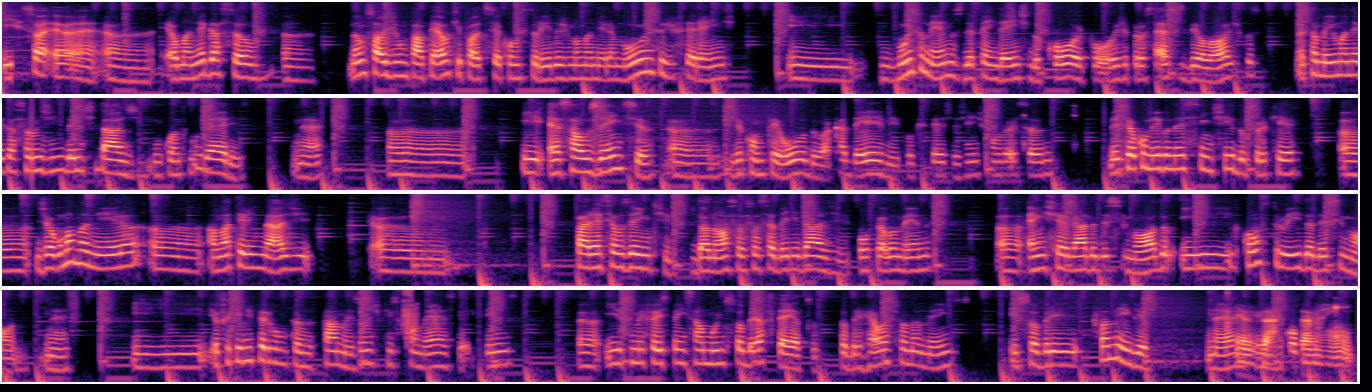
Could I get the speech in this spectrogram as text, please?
e isso é, é, é uma negação, não só de um papel que pode ser construído de uma maneira muito diferente e muito menos dependente do corpo ou de processos biológicos, mas também uma negação de identidade enquanto mulheres, né? Uh, e essa ausência uh, de conteúdo acadêmico, que seja a gente conversando, mexeu comigo nesse sentido, porque uh, de alguma maneira uh, a maternidade parece ausente da nossa sociabilidade, ou pelo menos é enxergada desse modo e construída desse modo, né? E eu fiquei me perguntando, tá, mas onde que isso começa? Uh, e isso me fez pensar muito sobre afeto, sobre relacionamentos e sobre família, né? Exatamente. Como,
